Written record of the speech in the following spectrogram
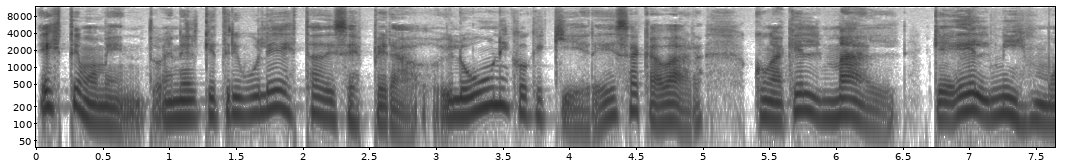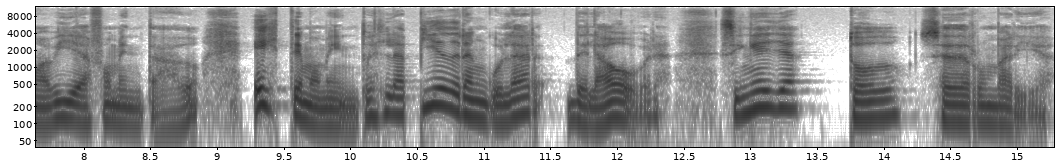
Este momento en el que Tribulé está desesperado y lo único que quiere es acabar con aquel mal que él mismo había fomentado, este momento es la piedra angular de la obra. Sin ella todo se derrumbaría.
